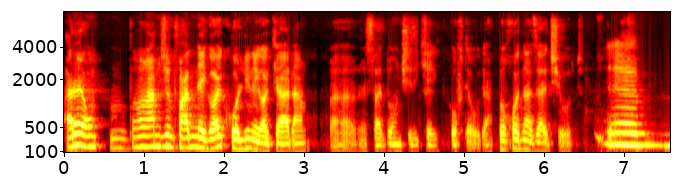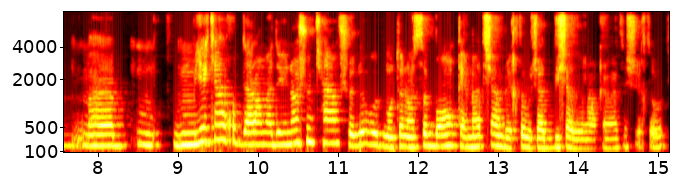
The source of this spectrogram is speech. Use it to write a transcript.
آره اون همینجوری فقط نگاه کلی نگاه کردم. نسبت به اون چیزی که گفته بودم. تو خود نظر چی بود؟ یکم خب درآمد ایناشون کم شده بود. متناسب با اون قیمتش هم ریخته بود. شاید بیش از اون قیمتش ریخته بود.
